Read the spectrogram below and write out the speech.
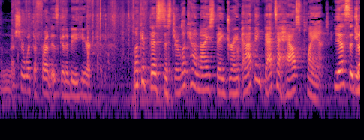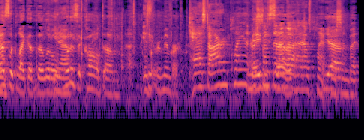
I'm not sure what the front is gonna be here. Look at this, sister. Look how nice they drape. And I think that's a house plant. Yes, it You does know- look like a, the little, you know, what is it called? Um, I can't remember. Cast iron plant or something. so. I'm not a house plant Yeah. person, but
